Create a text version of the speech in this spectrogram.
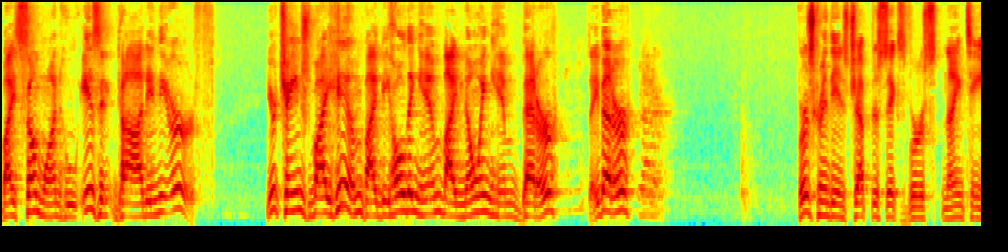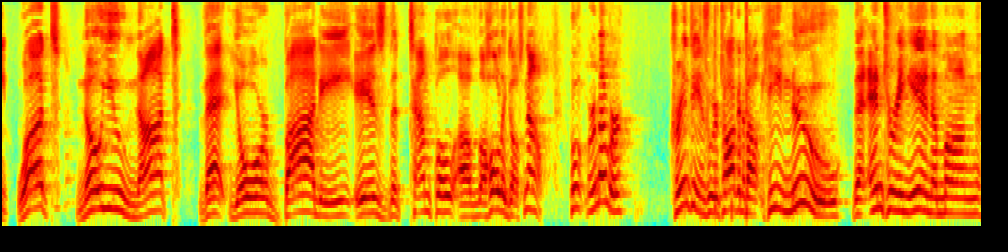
by someone who isn't God in the earth you're changed by him by beholding him by knowing him better mm -hmm. say better, better. 1 Corinthians chapter 6 verse 19 what know you not that your body is the temple of the Holy Ghost now who, remember Corinthians we were talking about he knew that entering in among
